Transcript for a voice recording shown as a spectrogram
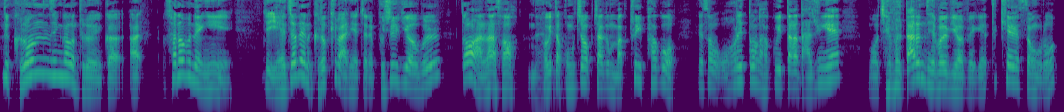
근데 그런 생각은 들어요. 그러니까 아, 산업은행이 이제 예전에는 그렇게 많이 했잖아요. 부실 기업을 떠안아서 네. 거기다 공적 자금 막 투입하고 해서 오랫동안 갖고 있다가 나중에 뭐 재벌 다른 재벌 기업에게 특혜성으로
